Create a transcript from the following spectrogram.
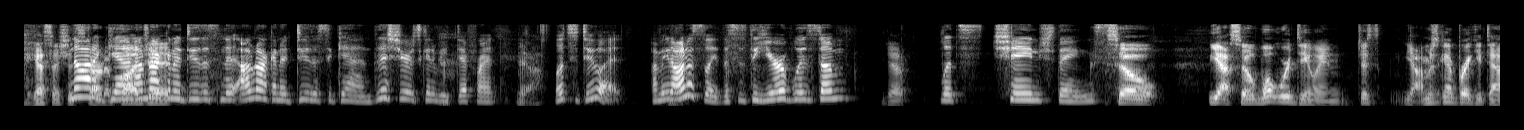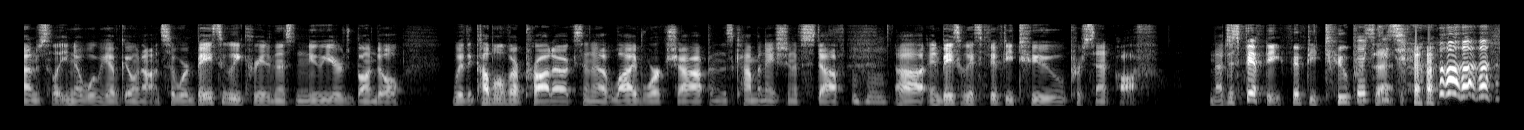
I guess I should Not start again. a I'm not going to do this. I'm not going to do this again. This year is going to be different. Yeah. Let's do it. I mean, honestly, this is the year of wisdom. Yep. Let's change things. So, yeah, so what we're doing, just, yeah, I'm just going to break it down just to let you know what we have going on. So, we're basically creating this New Year's bundle with a couple of our products and a live workshop and this combination of stuff. Mm-hmm. Uh, and basically, it's 52% off. Not just 50, 52%. 52.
